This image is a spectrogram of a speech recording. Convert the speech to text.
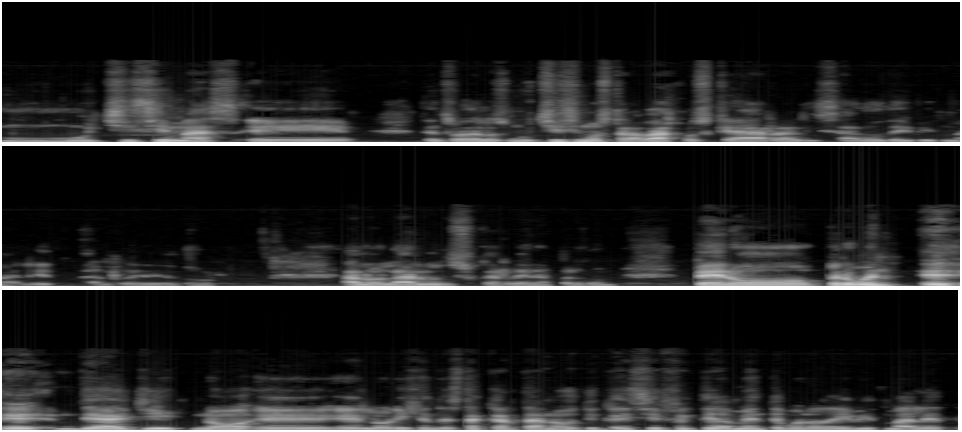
muchísimas, dentro de los muchísimos trabajos que ha realizado David Mallet alrededor a lo largo de su carrera, perdón. Pero, pero bueno, eh, eh, de allí, ¿no? Eh, el origen de esta carta náutica y sí, efectivamente, bueno, David Mallet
